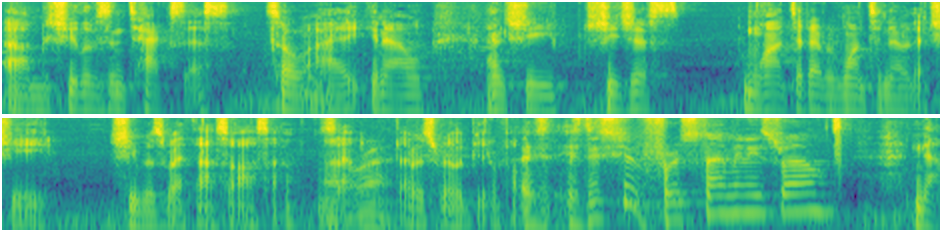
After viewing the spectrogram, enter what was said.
Um, she lives in Texas, so I, you know, and she she just wanted everyone to know that she she was with us also. So right. that was really beautiful. Is, is this your first time in Israel? No,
